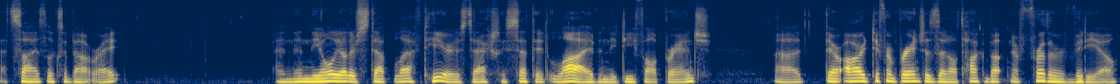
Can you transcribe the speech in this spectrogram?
That size looks about right. And then the only other step left here is to actually set it live in the default branch. Uh, there are different branches that I'll talk about in a further video,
